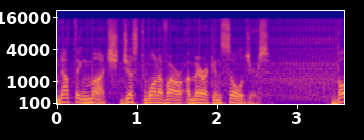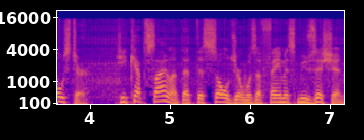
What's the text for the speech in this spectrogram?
Nothing much, just one of our American soldiers. Boaster. He kept silent that this soldier was a famous musician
